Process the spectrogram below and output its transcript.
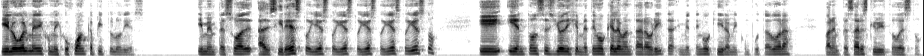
y luego Él me dijo, me dijo Juan capítulo 10. Y me empezó a, decir esto y esto y esto y esto y esto y esto. Y, entonces yo dije, me tengo que levantar ahorita y me tengo que ir a mi computadora para empezar a escribir todo esto.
